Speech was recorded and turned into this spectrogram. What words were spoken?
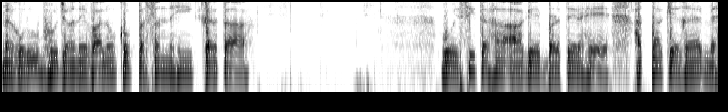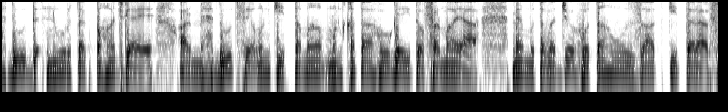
میں غروب ہو جانے والوں کو پسند نہیں کرتا۔ وہ اسی طرح آگے بڑھتے رہے، حتیٰ کہ غیر محدود نور تک پہنچ گئے اور محدود سے ان کی تمام منقطع ہو گئی تو فرمایا، میں متوجہ ہوتا ہوں ذات کی طرف،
